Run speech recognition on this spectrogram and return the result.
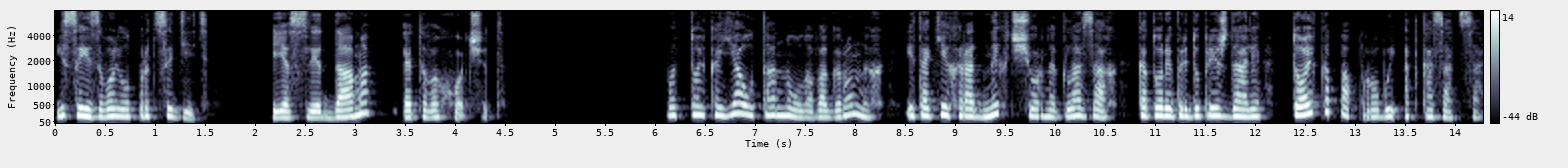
и соизволил процедить. «Если дама этого хочет». Вот только я утонула в огромных и таких родных черных глазах, которые предупреждали только попробуй отказаться.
